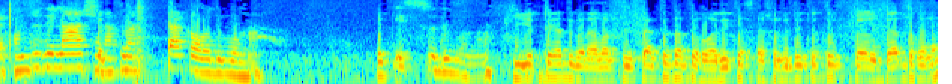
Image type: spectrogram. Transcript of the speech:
এখন যদি না আসেন আপনার টাকাও দিব না। কিচ্ছু দিব না। কি টাকা দিবে না আমার টানতে হওয়া দিতেছে আসলে দিতে তো না?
